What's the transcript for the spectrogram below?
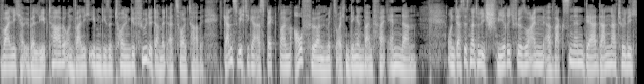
weil ich ja überlebt habe und weil ich eben diese tollen Gefühle damit erzeugt habe. Ganz wichtiger Aspekt beim Aufhören mit solchen Dingen, beim Verändern. Und das ist natürlich schwierig für so einen Erwachsenen, der dann natürlich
